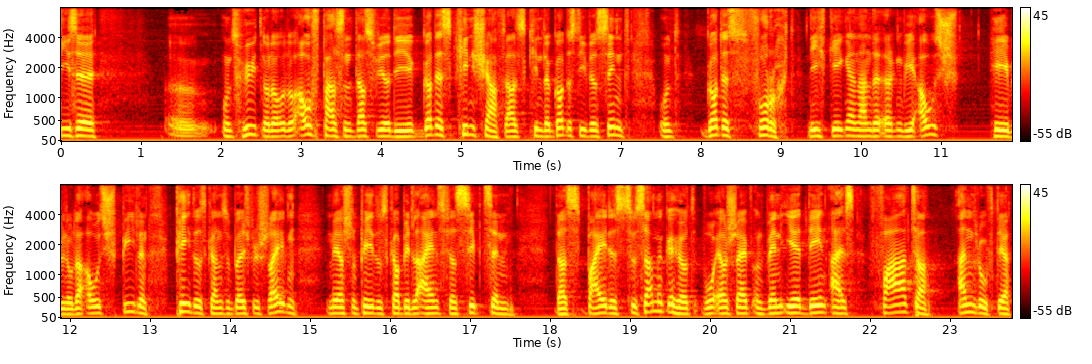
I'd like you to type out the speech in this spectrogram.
diese äh, uns hüten oder, oder aufpassen, dass wir die Gotteskindschaft als Kinder Gottes, die wir sind, und Gottes Furcht nicht gegeneinander irgendwie aushebeln oder ausspielen. Petrus kann zum Beispiel schreiben, im 1. Petrus Kapitel 1, Vers 17, dass beides zusammengehört, wo er schreibt, und wenn ihr den als Vater anruft, der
